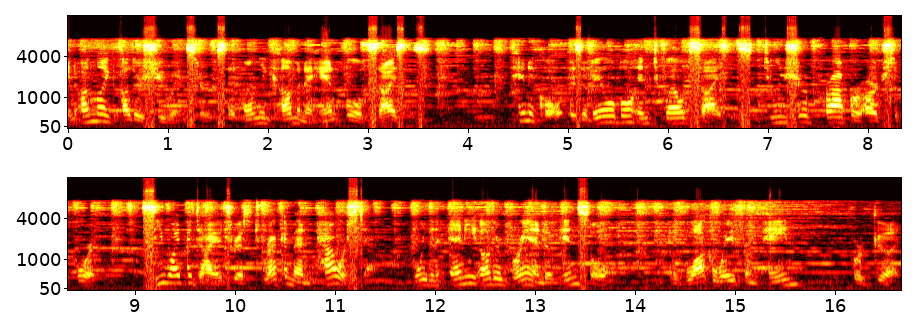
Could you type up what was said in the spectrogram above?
And unlike other shoe inserts that only come in a handful of sizes, Pinnacle is available in 12 sizes to ensure proper arch support. See why podiatrists recommend PowerStep more than any other brand of insole and walk away from pain for good.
